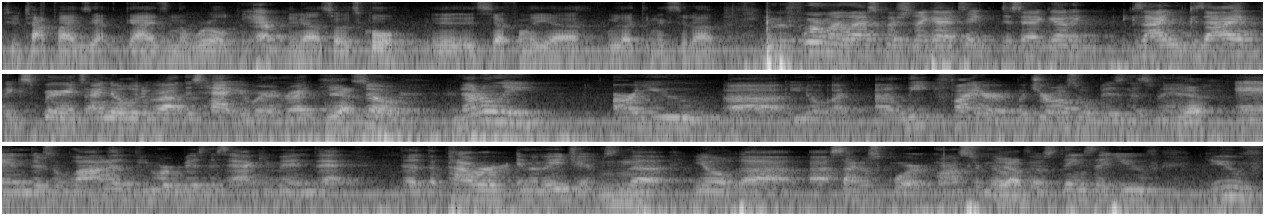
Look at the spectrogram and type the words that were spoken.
two top five guys in the world. Yep. You know, so it's cool. It's definitely uh, we like to mix it up. And before my last question, I gotta take this. I gotta because I because I have experience. I know a little about this hat you're wearing, right? Yeah. So not only are you, uh, you know, an elite fighter, but you're also a businessman. Yeah. And there's a lot of your business acumen that the, the power MMA gyms, Mhm. the you know, uh, uh, Cytosport, Monster Milk, Yeah. those things that you've you've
